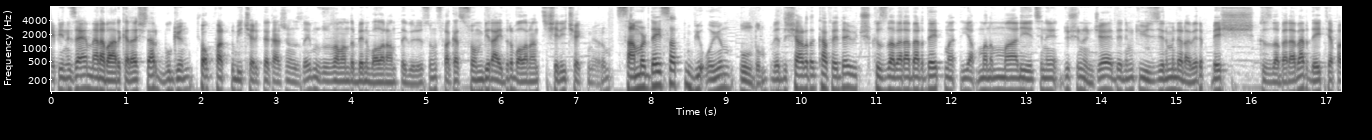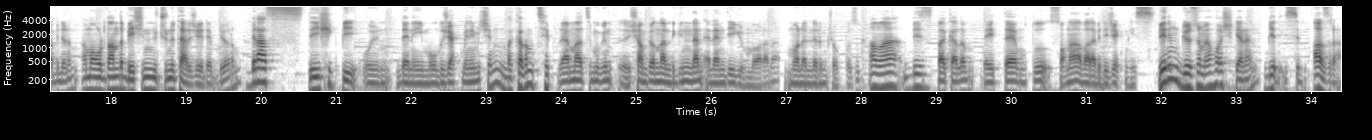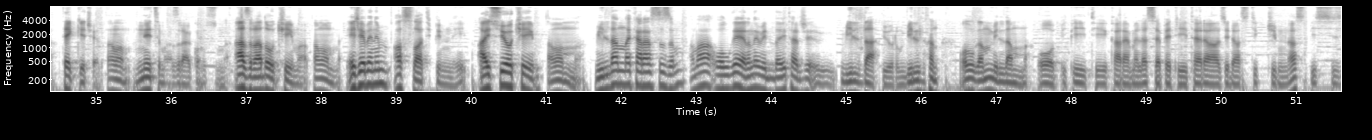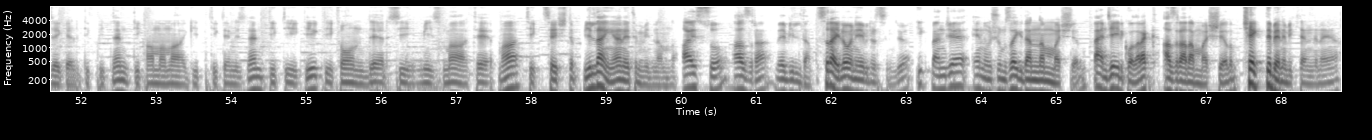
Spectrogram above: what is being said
Hepinize merhaba arkadaşlar. Bugün çok farklı bir içerikle karşınızdayım. Uzun zamandır beni Valorant'ta görüyorsunuz. Fakat son bir aydır Valorant içeriği çekmiyorum. Summer Days adlı bir oyun buldum. Ve dışarıda kafede 3 kızla beraber date ma- yapmanın maliyetini düşününce dedim ki 120 lira verip 5 kızla beraber date yapabilirim. Ama oradan da 5'inin 3'ünü tercih edebiliyorum. Biraz değişik bir oyun deneyimi olacak benim için. Bakalım tep Real Madrid bugün e, Şampiyonlar Ligi'nden elendiği gün bu arada. Morallerim çok bozuk. Ama biz bakalım date'de mutlu sona varabilecek miyiz? Benim gözüme hoş gelen bir isim. Azra. Tek geçelim. Tamam? Netim Azra konusunda. Azra'da okeyim abi. Tamam mı? Ece benim asla tipim değil. IC okeyim. Tamam mı? Vildan'la kararsızım. Ama Olga yerine Vilda'yı tercih... Vilda diyorum. Vildan. Olga mı Vildan mı? O PT, karamele sepeti, terazi, lastik, jimnast. Biz size geldik bitlendik. Hamama gittik temizden dik dik dik. Son dersimiz matematik. Seçtim. Vildan ya netim Vildan'la. Aysu, Azra ve Vildan. Sırayla oynayabilirsin diyor. İlk bence en hoşumuza gidenden başlayalım. Bence ilk olarak Azra'dan başlayalım. Çekti beni bir kendine ya.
